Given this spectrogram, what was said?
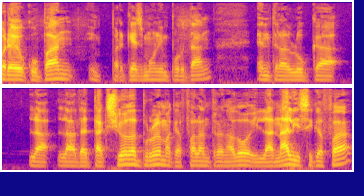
preocupant, perquè és molt important, entre el que la, la detecció del problema que fa l'entrenador i l'anàlisi que fa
